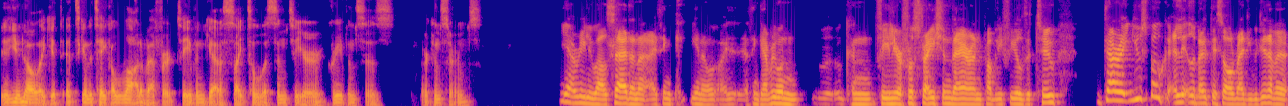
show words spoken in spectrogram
you know like it, it's going to take a lot of effort to even get a site to listen to your grievances or concerns yeah, really well said. And I think, you know, I, I, think everyone uh, can feel your frustration there and probably feels it too. Dara, you spoke a little about this already. We did have a,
